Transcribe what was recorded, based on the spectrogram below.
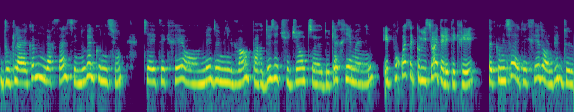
Donc la Com universelle, c'est une nouvelle commission qui a été créée en mai 2020 par deux étudiantes de quatrième année. Et pourquoi cette commission a-t-elle été créée? Cette commission a été créée dans le but de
